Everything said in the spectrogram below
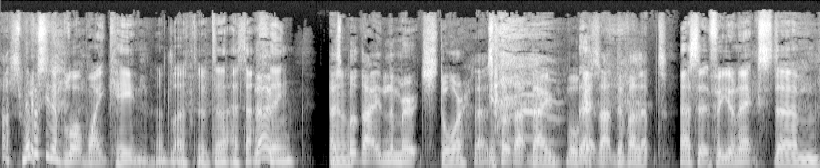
Never seen a blow up white cane. I'd love to, is that a No. thing? Let's No. put that in the merch store. Let's put that down. We'll get that developed. That's it for your next um,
